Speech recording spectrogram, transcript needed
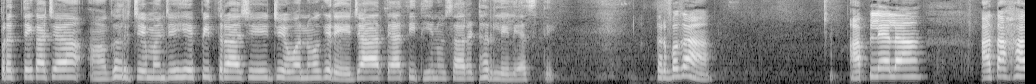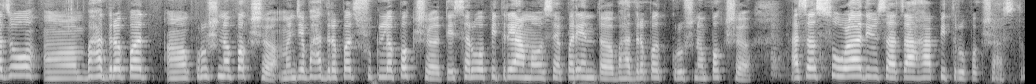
प्रत्येकाच्या घरचे म्हणजे हे पित्राचे जेवण वगैरे ज्या त्या तिथीनुसार ठरलेले असते. तर बघा आपल्याला आता हा जो भाद्रपद कृष्ण पक्ष म्हणजे भाद्रपद शुक्ल पक्ष ते सर्व पित्रे अमावस्यापर्यंत भाद्रपद कृष्ण पक्ष असा सोळा दिवसाचा हा पितृपक्ष असतो.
